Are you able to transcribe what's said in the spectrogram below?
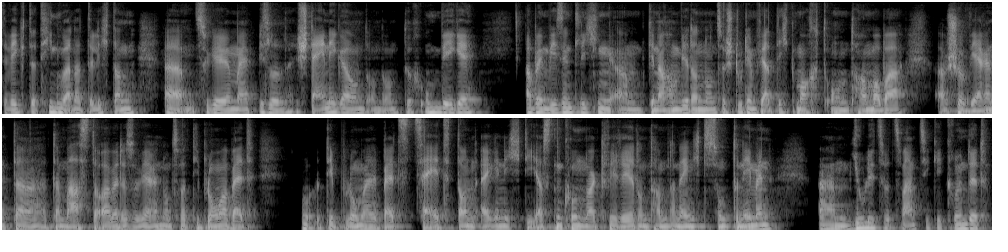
der Weg dorthin war natürlich dann, ähm, sage ich mal, ein bisschen steiniger und, und, und durch Umwege. Aber im Wesentlichen, ähm, genau, haben wir dann unser Studium fertig gemacht und haben aber äh, schon während der, der Masterarbeit, also während unserer Diplomarbeit, Diplomarbeitszeit dann eigentlich die ersten Kunden akquiriert und haben dann eigentlich das Unternehmen ähm, Juli 2020 gegründet,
